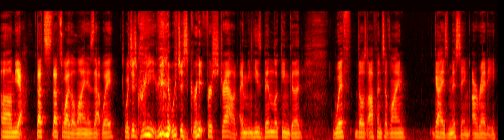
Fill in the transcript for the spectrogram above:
um, yeah, that's that's why the line is that way, which is great, which is great for Stroud. I mean, he's been looking good with those offensive line guys missing already,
